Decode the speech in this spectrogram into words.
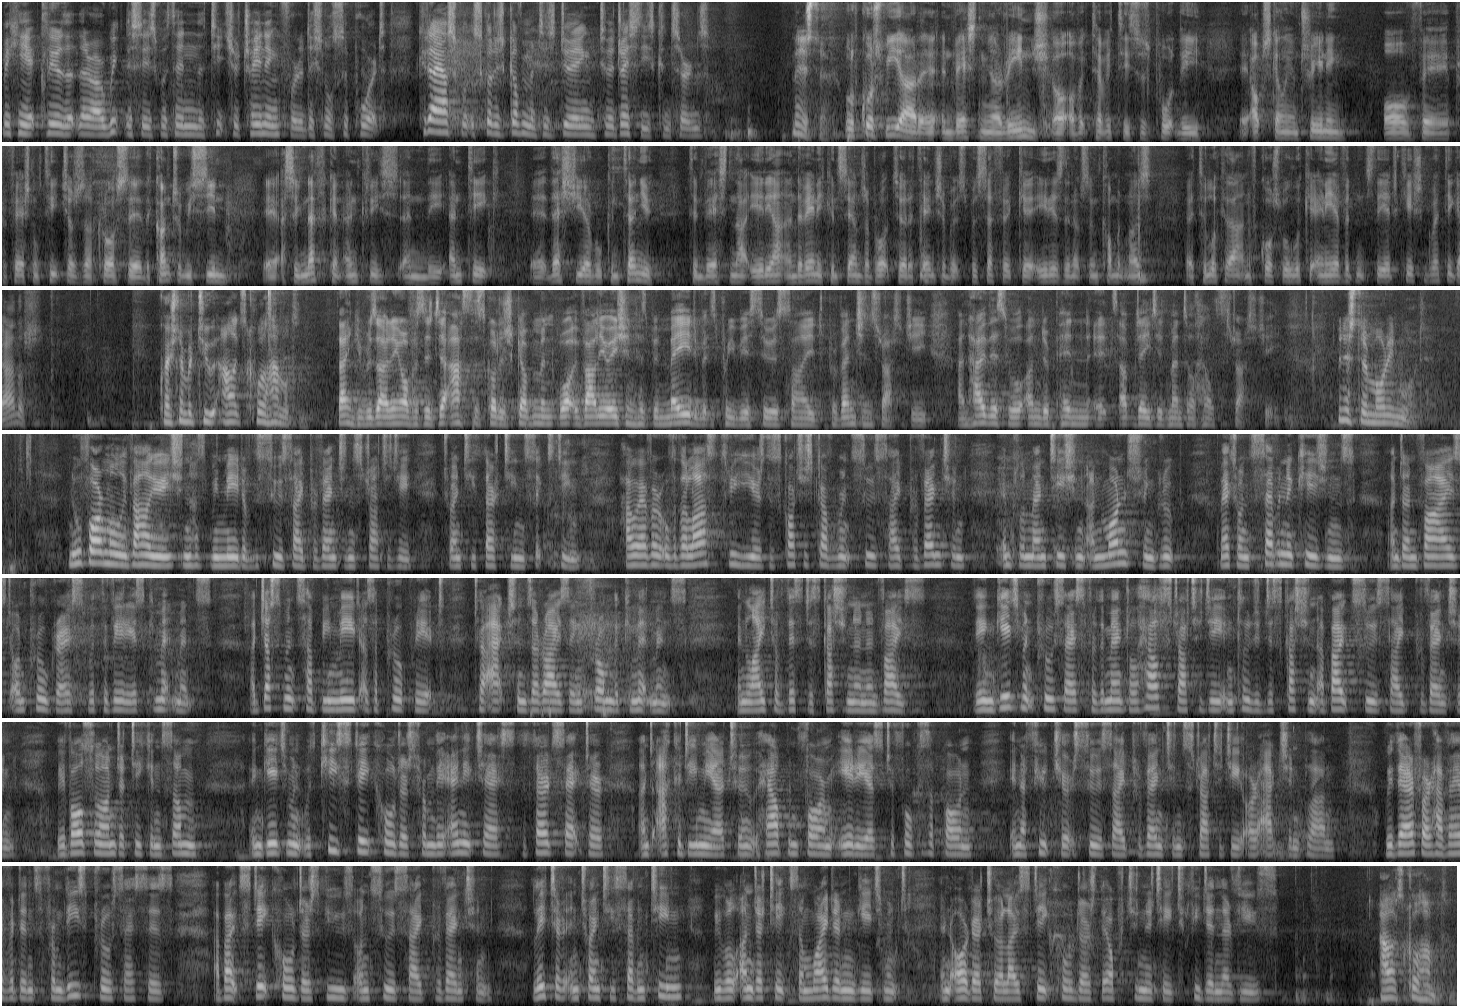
making it clear that there are weaknesses within the teacher training for additional support. Could I ask what the Scottish Government is doing to address these concerns? Minister. Well, of course, we are uh, investing in a range of, uh, of activities to support the uh, upskilling and training of uh, professional teachers across uh, the country. We've seen uh, a significant increase in the intake uh, this year will continue to invest in that area. And if any concerns are brought to our attention about specific uh, areas, then it's incumbent on us uh, to look at that. And of course, we'll look at any evidence the Education Committee gathers. Question number two, Alex Cole-Hamilton. Thank you, Presiding Officer. To ask the Scottish Government what evaluation has been made of its previous suicide prevention strategy and how this will underpin its updated mental health strategy. Minister Maureen Ward. No formal evaluation has been made of the suicide prevention strategy 2013-16 However, over the last three years, the Scottish Government Suicide Prevention, Implementation and Monitoring Group met on seven occasions and advised on progress with the various commitments. Adjustments have been made as appropriate to actions arising from the commitments in light of this discussion and advice. The engagement process for the mental health strategy included discussion about suicide prevention. We've also undertaken some engagement with key stakeholders from the NHS, the third sector and academia to help inform areas to focus upon in a future suicide prevention strategy or action plan. We therefore have evidence from these processes about stakeholders' views on suicide prevention. Later in 2017, we will undertake some wider engagement in order to allow stakeholders the opportunity to feed in their views. Alex Colhampton.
